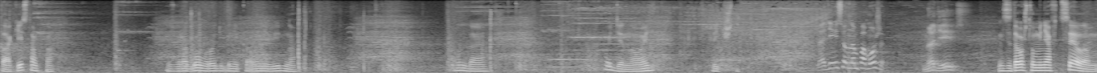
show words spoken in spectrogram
Так, есть там кто? Из врагов вроде бы никого не видно. Ну да. Водяной. Отлично. Надеюсь, он нам поможет. Надеюсь. Из-за того, что у меня в целом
